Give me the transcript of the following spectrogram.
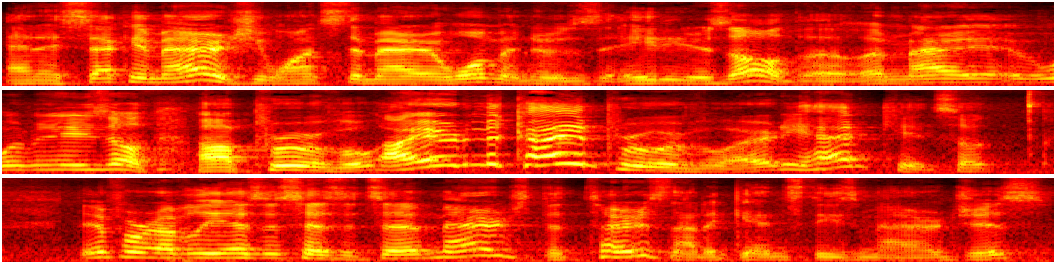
and a second marriage, he wants to marry a woman who's 80 years old, uh, marry a woman 80 years old. Uh, puravu, I already Mekayim puravu, I already had kids. So therefore, Rav Eliezer says it's a marriage. The Torah is not against these marriages.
